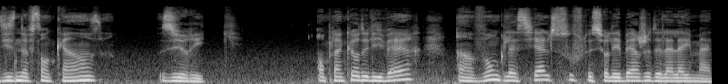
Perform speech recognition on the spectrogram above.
1915, Zurich. En plein cœur de l'hiver, un vent glacial souffle sur les berges de la Leimat.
